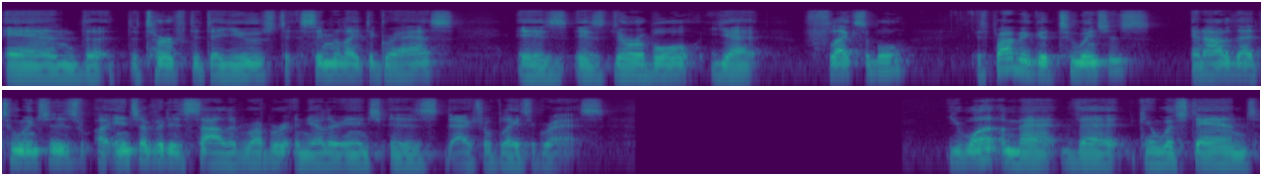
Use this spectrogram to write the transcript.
and the, the turf that they use to simulate the grass is, is durable yet flexible. It's probably a good two inches, and out of that two inches, an inch of it is solid rubber, and the other inch is the actual blades of grass. You want a mat that can withstand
